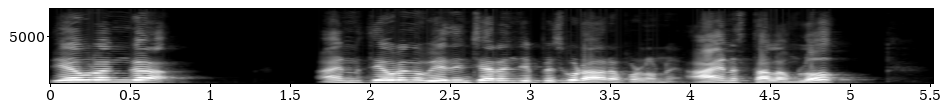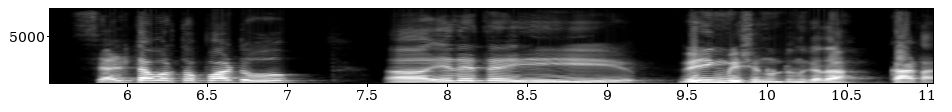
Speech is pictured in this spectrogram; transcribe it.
తీవ్రంగా ఆయన తీవ్రంగా వేధించారని చెప్పేసి కూడా ఆరోపణలు ఉన్నాయి. ఆయన స్థలంలో సెల్ టవర్తో పాటు ఏదైతే ఈ వెయింగ్ మిషన్ ఉంటుంది కదా కాటా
